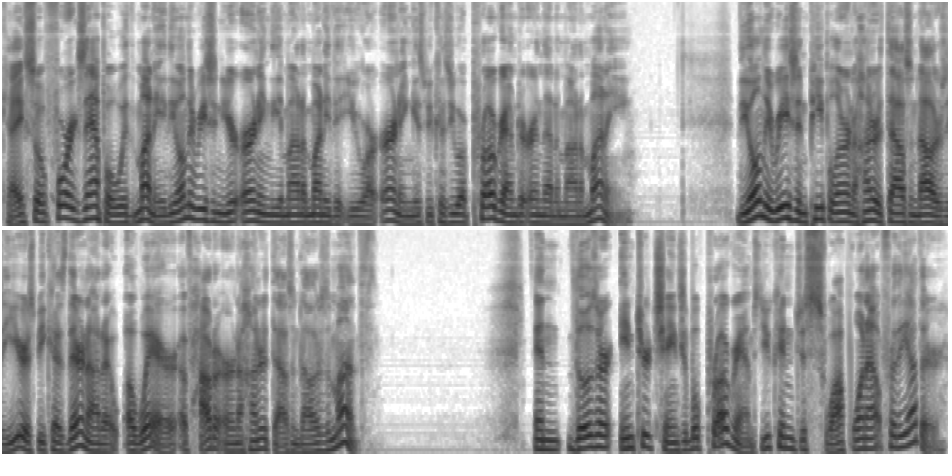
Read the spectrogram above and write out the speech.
Okay, so for example, with money, the only reason you're earning the amount of money that you are earning is because you are programmed to earn that amount of money. The only reason people earn $100,000 a year is because they're not aware of how to earn $100,000 a month. And those are interchangeable programs. You can just swap one out for the other.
